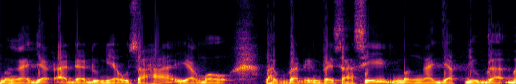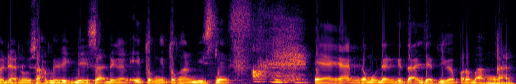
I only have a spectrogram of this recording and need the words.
Mengajak ada dunia usaha yang mau lakukan investasi, mengajak juga badan usaha milik desa dengan hitung-hitungan bisnis Oke. ya kan. Kemudian kita ajak juga perbankan.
